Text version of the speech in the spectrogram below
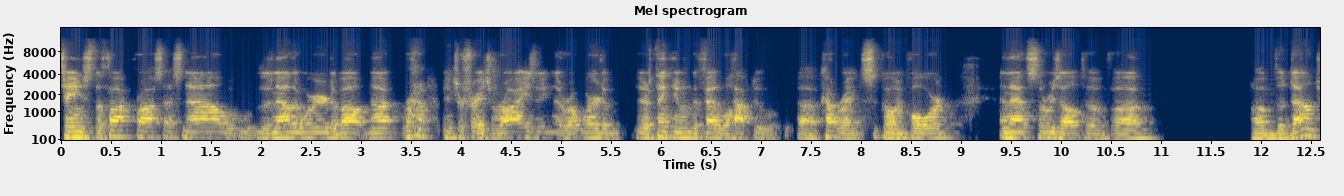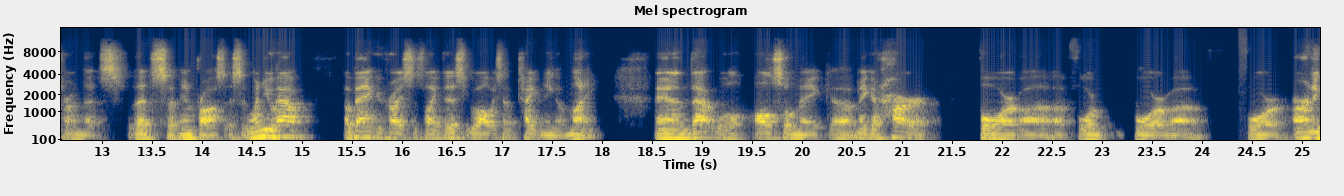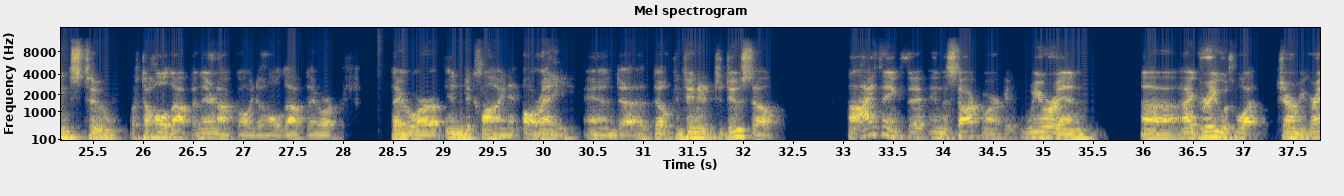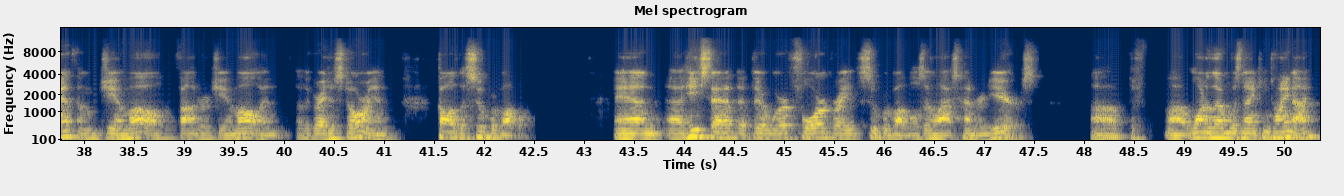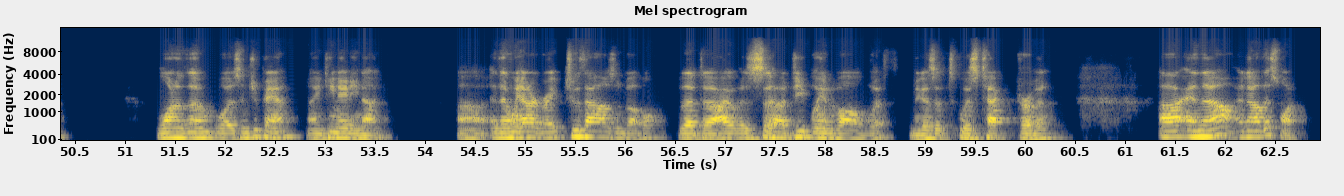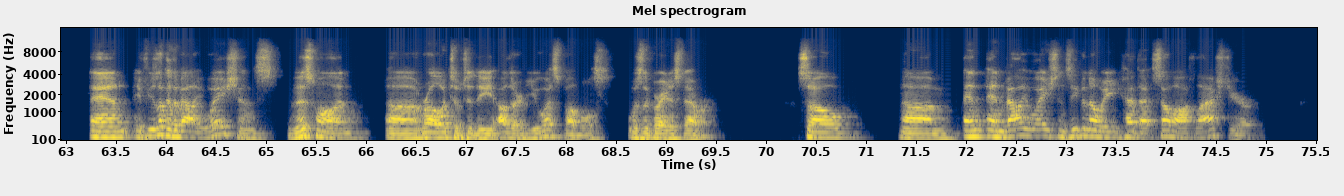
changed the thought process now. Now they're worried about not interest rates rising. They're worried. They're thinking the Fed will have to uh, cut rates going forward, and that's the result of uh, of the downturn that's that's in process. When you have a banking crisis like this, you always have tightening of money, and that will also make uh, make it harder for uh, for for uh, for earnings to to hold up, and they're not going to hold up. They were they were in decline already, and uh, they'll continue to do so. I think that in the stock market, we were in. Uh, I agree with what Jeremy Grantham, GMO, founder of GMO and the great historian, called the super bubble. And uh, he said that there were four great super bubbles in the last hundred years. Uh, uh one of them was 1929. One of them was in Japan, 1989. Uh, and then we had our great 2000 bubble that uh, I was uh, deeply involved with because it was tech driven. And now, and now this one. And if you look at the valuations, this one relative to the other U.S. bubbles was the greatest ever. So, um, and and valuations, even though we had that sell off last year,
